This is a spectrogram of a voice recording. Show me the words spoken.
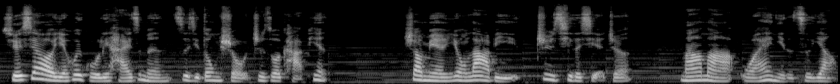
学校也会鼓励孩子们自己动手制作卡片，上面用蜡笔稚气的写着“妈妈，我爱你”的字样。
